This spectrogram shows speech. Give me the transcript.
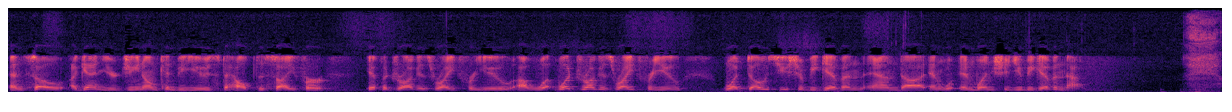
And so, again, your genome can be used to help decipher if a drug is right for you, uh, what, what drug is right for you, what dose you should be given, and, uh, and, and when should you be given that.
